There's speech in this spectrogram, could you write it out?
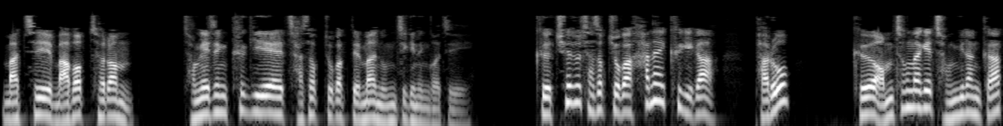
마치 마법처럼 정해진 크기의 자석 조각들만 움직이는 거지. 그 최소 자석 조각 하나의 크기가 바로 그 엄청나게 정밀한 값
